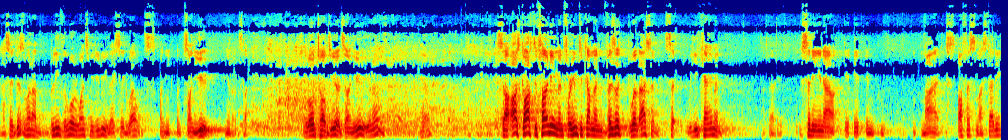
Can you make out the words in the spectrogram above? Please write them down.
And I said, This is what I believe the Lord wants me to do. They said, Well, it's on, it's on you. You know, it's like, the Lord told you it's on you, you know? Yeah. So I asked Garth to phone him and for him to come and visit with us. And so he came and uh, sitting in our, in, in my office, my study.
